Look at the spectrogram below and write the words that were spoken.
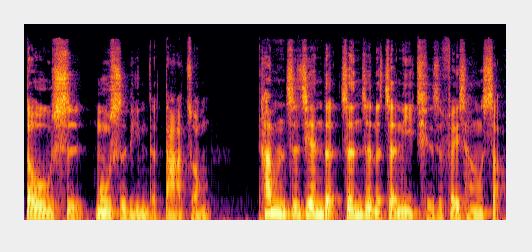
都是穆斯林的大宗。他们之间的真正的争议其实非常少，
